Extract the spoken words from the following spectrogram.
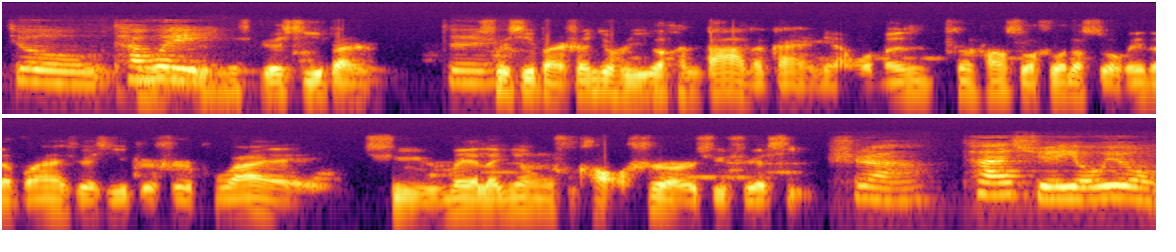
就他会学习本对，学习本身就是一个很大的概念。我们平常所说的所谓的不爱学习，只是不爱去为了应付考试而去学习。是啊，他学游泳，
